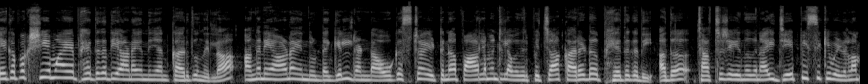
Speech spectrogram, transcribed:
ഏകപക്ഷീയമായ ഭേദഗതിയാണ് എന്ന് ഞാൻ കരുതുന്നില്ല. അങ്ങനെയാണ് എന്നുണ്ടെങ്കിൽ രണ്ട് ഓഗസ്റ്റ് എട്ടിന് പാർലമെന്റിൽ അവതരിപ്പിച്ച കരട് ഭേദഗതി. അത് ചർച്ച ചെയ്യുന്നതിനായി ജെ പി സിക്ക് വിടണം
